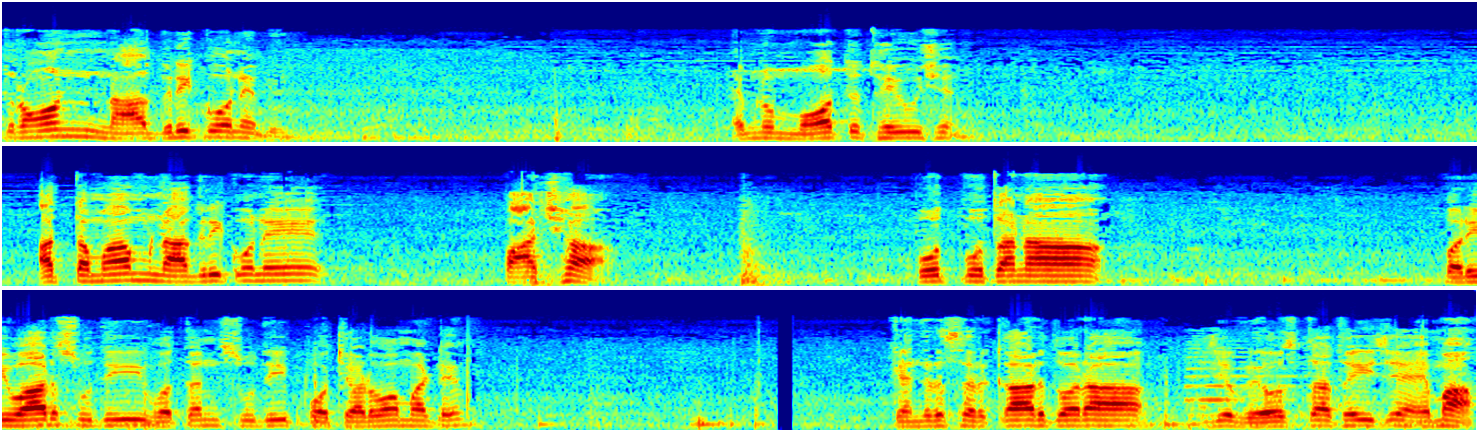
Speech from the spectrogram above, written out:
ત્રણ નાગરિકોને બી. એમનું મોત થયું છે. આ તમામ નાગરિકોને પાછા પોતપોતાના પરિવાર સુધી, વતન સુધી પહોંચાડવા માટે કેન્દ્ર સરકાર દ્વારા જે વ્યવસ્થા થઈ છે, એમાં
